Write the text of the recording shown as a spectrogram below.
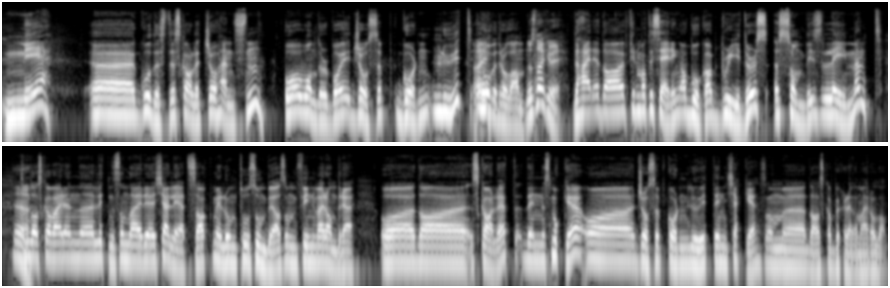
Med uh, godeste Scarlett Johansson og Wonderboy Joseph Gordon-Lewitt Oi. i hovedrollene. Nå snakker vi. Det her er da filmatisering av boka Breeders A Zombies Lament. Ja. Som da skal være en eh, liten sånn der kjærlighetssak mellom to zombier som finner hverandre. Og da Scarlett, den smukke, og Joseph Gordon-Lewitt, den kjekke, som eh, da skal bekle de her rollene.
